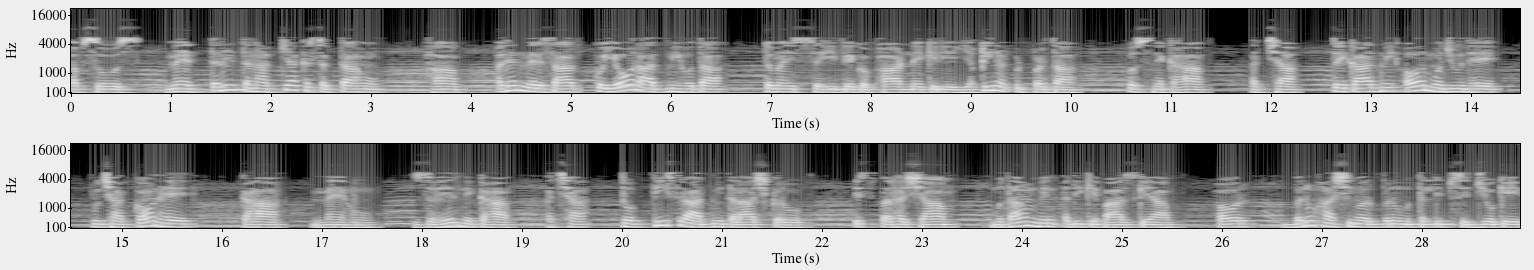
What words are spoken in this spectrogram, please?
افسوس، میں تنہ تنہا کیا کر سکتا ہوں؟ ہاں اگر میرے ساتھ کوئی اور آدمی ہوتا تو میں اس صحیفے کو پھاڑنے کے لیے یقیناً اٹھ پڑتا۔ اس نے کہا اچھا تو ایک آدمی اور موجود ہے۔ پوچھا، کون ہے؟ کہا، میں ہوں۔ زہیر نے کہا اچھا تو تیسرا آدمی تلاش کرو۔ اس پر حشام متام بن ادی کے پاس گیا اور بنو ہاشم اور بنو مطلب سے جو کہ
